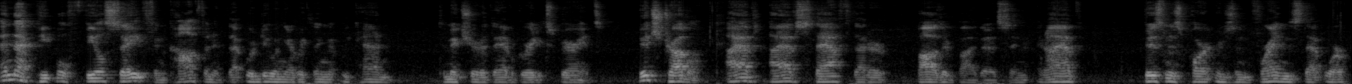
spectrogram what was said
and that people feel safe and confident that we're doing everything that we can to make sure that they have a great experience. It's troubling. I have I have staff that are bothered by this and, and I have business partners and friends that work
